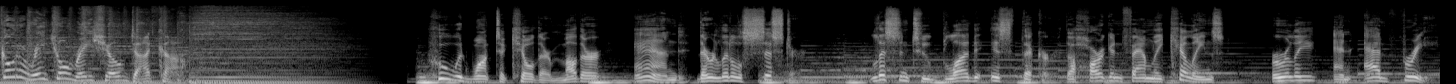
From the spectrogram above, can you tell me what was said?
go to rachaelrayshow.com. Who would want to kill their mother and their little sister? Listen to Blood is Thicker The Hargan Family Killings early and ad free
